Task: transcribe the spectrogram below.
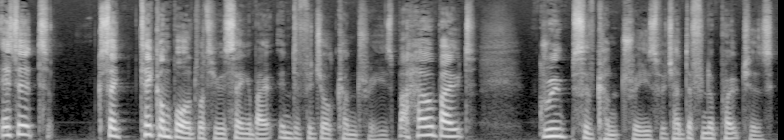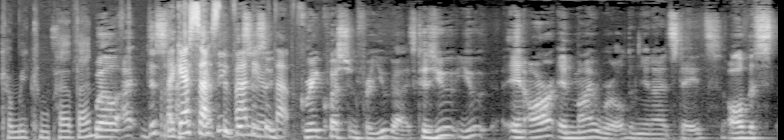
is it because i take on board what he was saying about individual countries but how about groups of countries which had different approaches. Can we compare them? Well, I, this I guess that's I the value of that. Great question for you guys because you you in our in my world in the United States, all this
